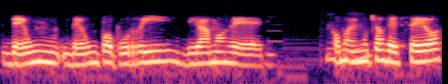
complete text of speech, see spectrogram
de un, de un popurrí, digamos, de como de muchos deseos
